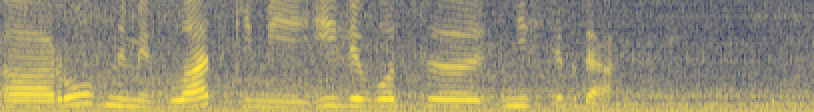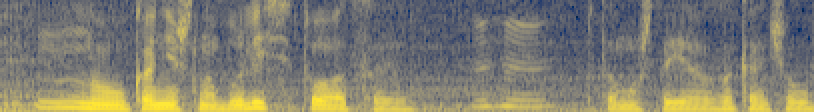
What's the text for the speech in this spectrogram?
э, ровными, гладкими или вот э, не всегда? Ну, конечно, были ситуации, потому что я заканчивал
